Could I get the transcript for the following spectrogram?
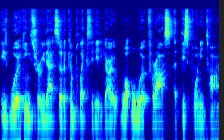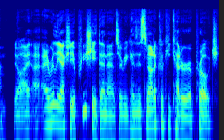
is working through that sort of complexity to go, what will work for us at this point in time? no I, I really actually appreciate that answer because it's not a cookie cutter approach.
